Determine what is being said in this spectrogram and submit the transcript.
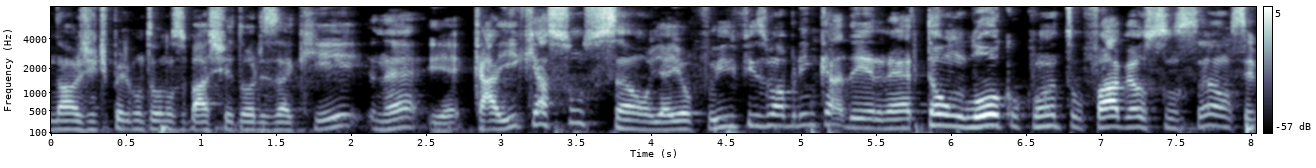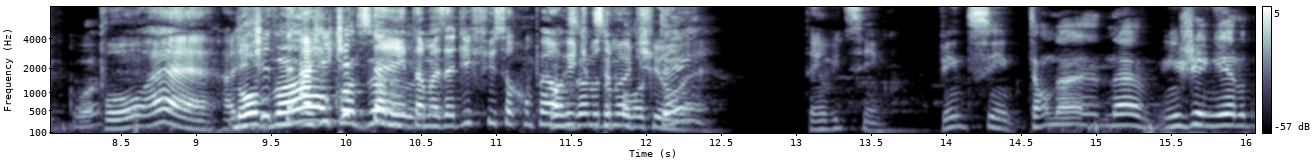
não, a gente perguntou nos bastidores aqui, né? E é Kaique Assunção. E aí eu fui e fiz uma brincadeira, né? É tão louco quanto o Fábio Assunção, você ficou. Pô, é. A Novão, gente, a gente tenta, anos- mas é difícil acompanhar o quantos ritmo anos do meu tio, falou que tem? é. Tenho 25. 25. Então, né, né, engenheiro.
